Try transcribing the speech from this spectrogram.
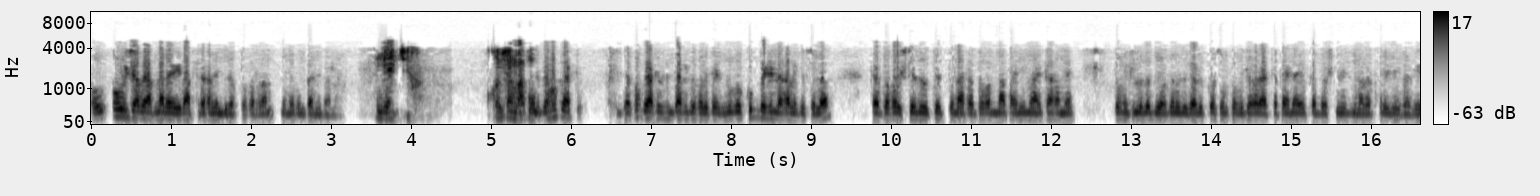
ও- হিসাবে আপনার এই রাত্রে খালি বিরক্ত করলাম মনে কোনটা নিবে না। দেখো দেখো তো চিন্তা করে ফেসবুকে খুব বেশি লেখালেখি ছিল। তখন স্টেজে উঠতে না তখন না পাইনি না এটা কমিটির লোকের দুই হাজার যোগাযোগ করছেন, কমিটি করে আজকে তাই না দশ মিনিট মোনাজাত করে যাই ভাগে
